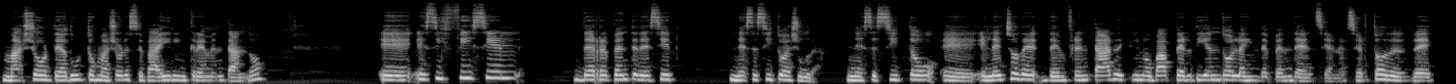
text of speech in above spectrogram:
mayor, de adultos mayores, se va a ir incrementando, es difícil de repente decir, necesito ayuda, necesito el hecho de, enfrentar de que uno va perdiendo la independencia, ¿no es cierto? de,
